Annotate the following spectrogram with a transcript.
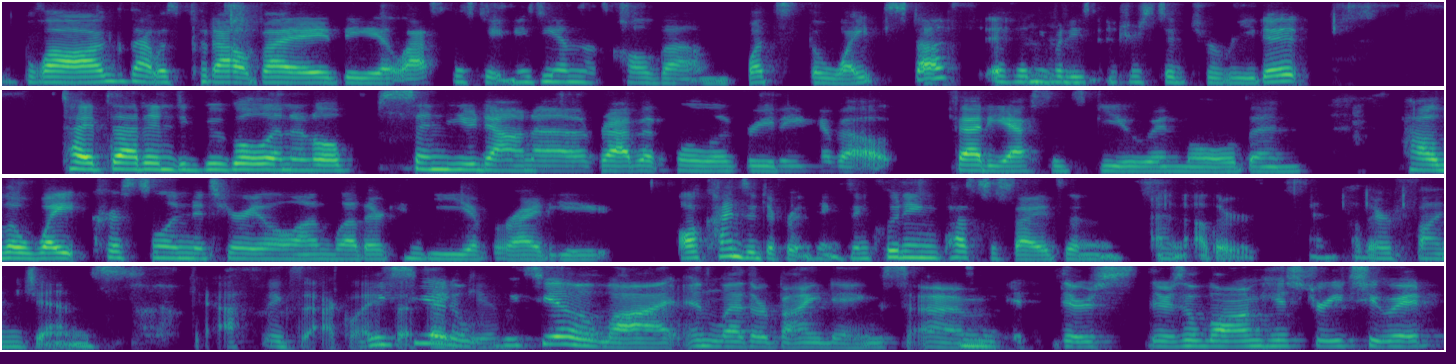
blog that was put out by the Alaska State Museum that's called um, What's the White Stuff? If Mhm. anybody's interested to read it, type that into Google and it'll send you down a rabbit hole of reading about fatty acids, spew and mold and how the white crystalline material on leather can be a variety all kinds of different things, including pesticides and and other and other fun gems. yeah, exactly. We So see it, a- you. we see it a lot in leather bindings. Um, Mm. it- there's, there's a long history to it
